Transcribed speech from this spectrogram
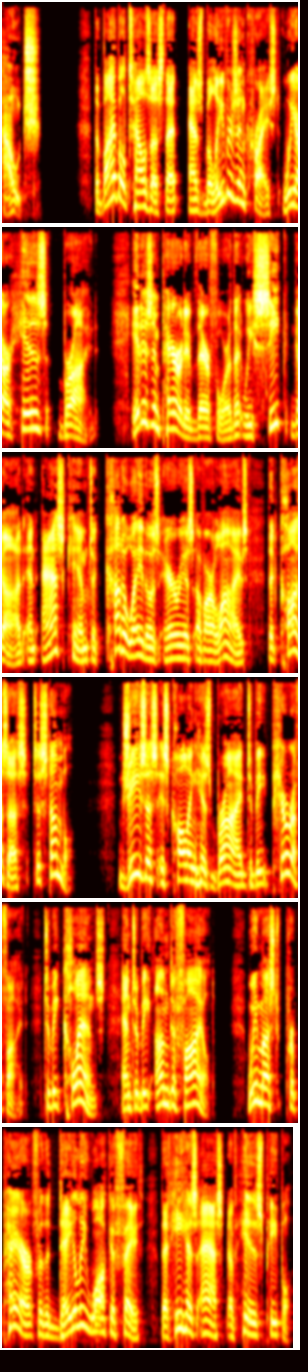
Ouch. The Bible tells us that as believers in Christ, we are His bride. It is imperative, therefore, that we seek God and ask Him to cut away those areas of our lives that cause us to stumble. Jesus is calling His bride to be purified, to be cleansed, and to be undefiled. We must prepare for the daily walk of faith that He has asked of His people.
